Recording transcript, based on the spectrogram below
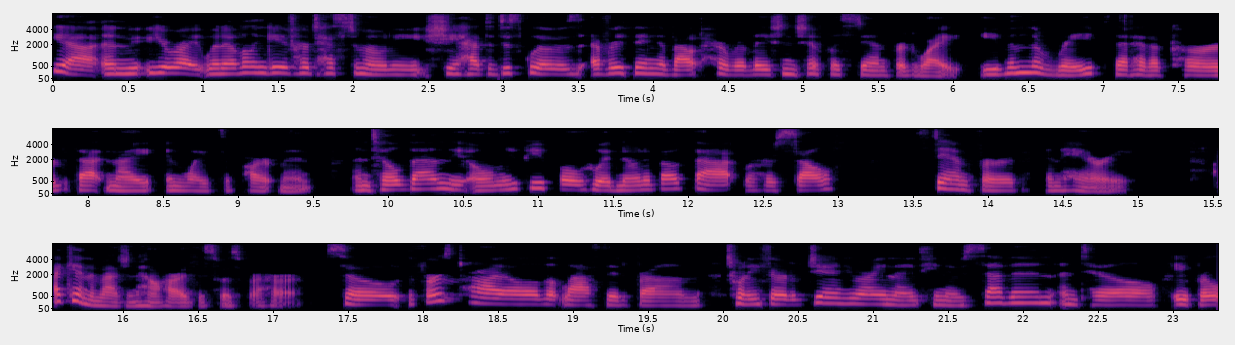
yeah, and you're right. When Evelyn gave her testimony, she had to disclose everything about her relationship with Stanford White, even the rape that had occurred that night in White's apartment. Until then, the only people who had known about that were herself, Stanford, and Harry. I can't imagine how hard this was for her. So, the first trial that lasted from 23rd of January 1907 until April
